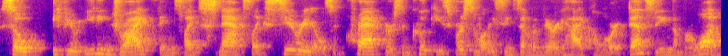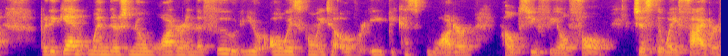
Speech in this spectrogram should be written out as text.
So if you're eating dried things like snacks, like cereals and crackers and cookies, first of all, these things have a very high caloric density, number one. But again, when there's no water in the food, you're always going to overeat because water helps you feel full, just the way fiber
